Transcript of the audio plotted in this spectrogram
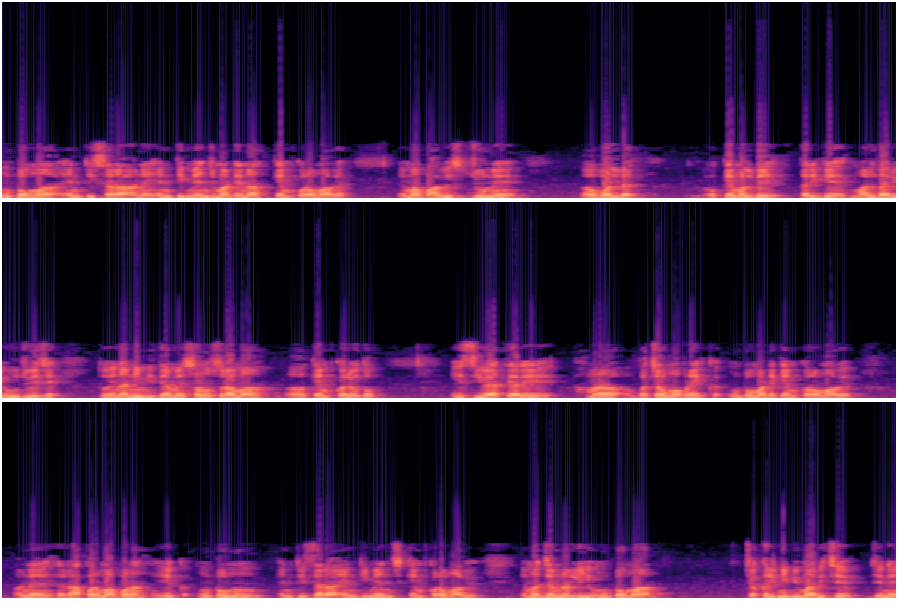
ઊંટોમાં એન્ટીસરા અને એન્ટી મેન્જ માટેના કેમ્પ કરવામાં આવ્યા. એમાં બાવીસ જૂને વર્લ્ડ કેમલ ડે તરીકે માલધારીઓ ઉજવે છે. તો એના નિમિત્તે અમે સણોસરામાં કેમ્પ કર્યો હતો. એ સિવાય અત્યારે હમણાં ભચાઉમાં પણ એક ઊંટો માટે કેમ્પ કરવામાં આવ્યો અને રાપરમાં પણ એક ઊંટોનું એન્ટીસરા એન્ટી મેન્જ કેમ્પ કરવામાં આવ્યો. એમાં જનરલી ઊંટોમાં ચકરીની બીમારી છે, જેને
